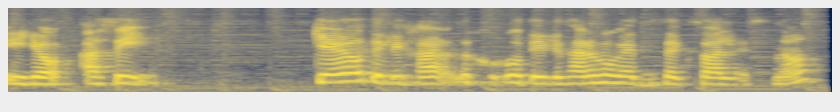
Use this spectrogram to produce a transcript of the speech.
Y yo, así, quiero utilizar, utilizar juguetes sexuales, ¿no?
